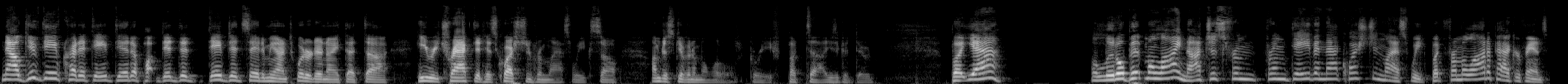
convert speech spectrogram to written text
Now, give Dave credit. Dave did, did, did Dave did say to me on Twitter tonight that uh, he retracted his question from last week, so I'm just giving him a little grief. But uh, he's a good dude. But yeah, a little bit maligned, not just from from Dave and that question last week, but from a lot of Packer fans.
